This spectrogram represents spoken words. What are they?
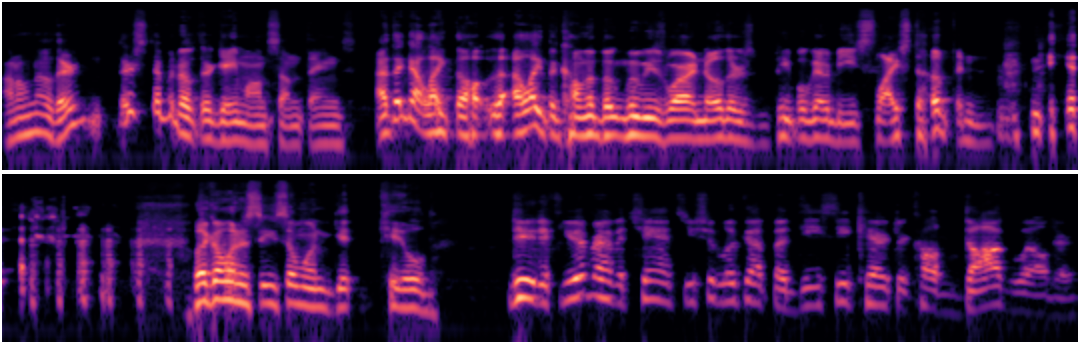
I don't know. They're they're stepping up their game on some things. I think I like the I like the comic book movies where I know there's people going to be sliced up and like I want to see someone get killed. Dude, if you ever have a chance, you should look up a DC character called Dog Welder.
